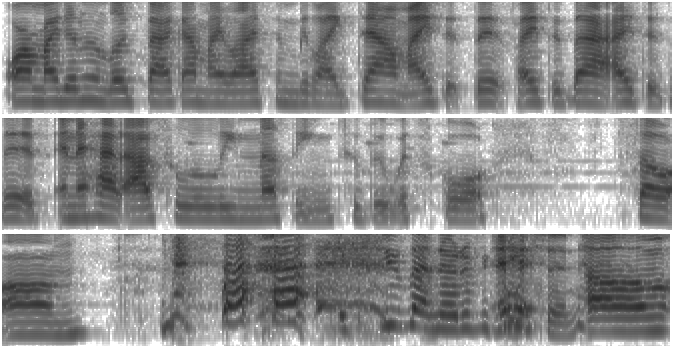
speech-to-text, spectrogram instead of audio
Or am I gonna look back at my life and be like, damn, I did this, I did that, I did this, and it had absolutely nothing to do with school. So um Excuse that notification. um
